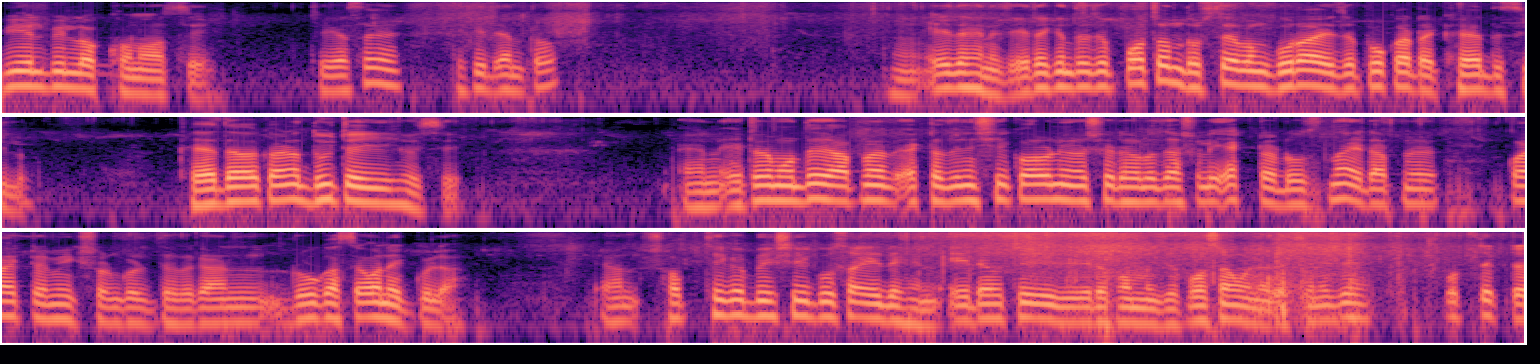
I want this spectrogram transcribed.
বিএলবির লক্ষণও আছে ঠিক আছে? দেখি দেন তো। হুম, এই দেখেন এটা কিন্তু যে পচন ধরছে এবং গোড়ায় যে পোকাটা খেয়ে দিছিল। খেয়ে দেওয়ার কারণে দুইটাই হয়েছে। And এটার মধ্যে আপনার একটা জিনিসই করণীয় সেটা হলো যে আসলে একটা ডোজ না এটা আপনার কয়েকটা মিক্সন করে দিতে হবে কারণ রোগ আছে অনেকগুলা। এখন সব থেকে বেশি গোসা এই দেখেন এটা হচ্ছে এই যে এরকম এই যে পচা মনে দেখছেন এই যে প্রত্যেকটা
